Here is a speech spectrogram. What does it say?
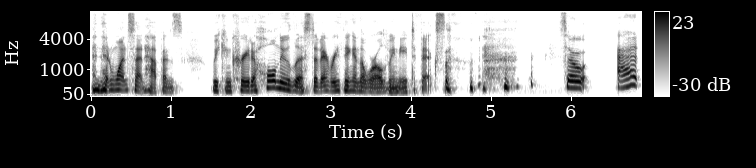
And then once that happens, we can create a whole new list of everything in the world we need to fix. so at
